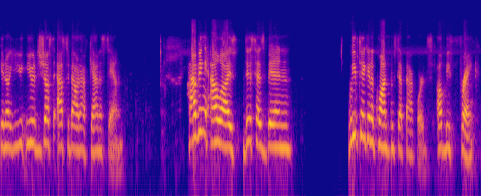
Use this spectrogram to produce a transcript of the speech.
you know, you, you just asked about Afghanistan. Having allies, this has been we've taken a quantum step backwards. I'll be frank.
